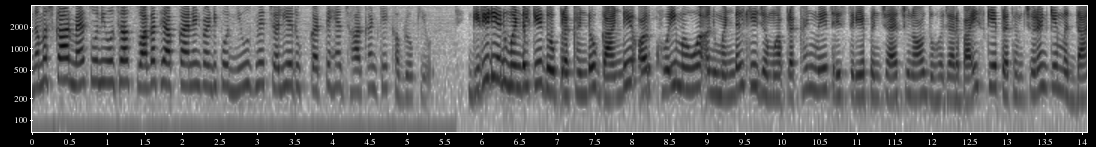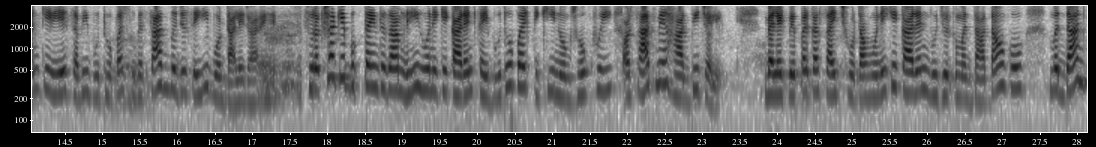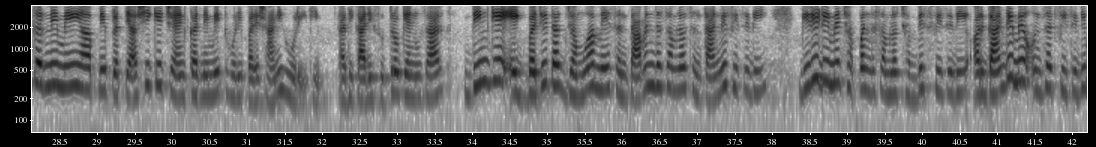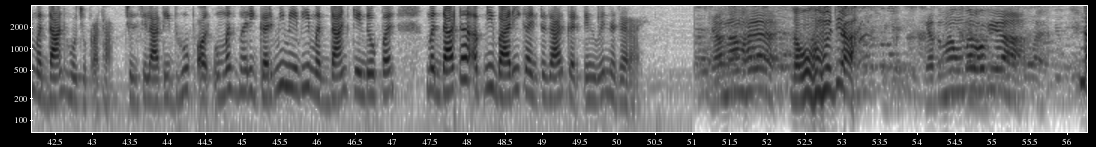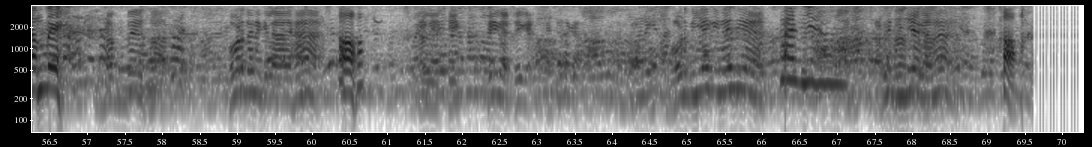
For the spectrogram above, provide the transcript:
नमस्कार, मैं सोनी ओझा। स्वागत है आपका एन ट्वेंटी न्यूज़ में। चलिए रुख करते हैं झारखंड के खबरों की ओर। गिरिडीह अनुमंडल के दो प्रखंडों, गांडे और खोरी महुआ अनुमंडल के जमुआ प्रखंड में त्रिस्तरीय पंचायत चुनाव 2022 के प्रथम चरण के मतदान के लिए सभी बूथों पर सुबह सात बजे से ही वोट डाले जा रहे हैं। सुरक्षा के पुख्ता इंतज़ाम नहीं होने के कारण कई बूथों पर तीखी नोकझोंक हुई और साथ में हाथ भी चले। बैलेट पेपर का साइज़ छोटा होने के कारण बुज़ुर्ग मतदाताओं को मतदान करने में या अपने प्रत्याशी के चयन करने में थोड़ी परेशानी हो रही थी। अधिकारी सूत्रों के अनुसार दिन के एक बजे तक जमुआ में संतावन दशमलव संतानवे फ़ीसदी गिरिडीह में छप्पन दशमलव छब्बीस फ़ीसदी और गांडे में उनसठ फ़ीसदी मतदान हो चुका था। चिलचिलाती धूप और उमस भरी गर्मी में भी मतदान केंद्रों पर मतदाता अपनी बारी का इंतज़ार करते हुए नज़र आए। क्या नाम है? कितना उम्र हो गया? नब्बे। नब्बे साल। छोड़ देने के लिए आए हैं। हाँ। चलिए ठीक। ठीक है ठीक है। वोट दिए कि नहीं दिए? हाँ दिए अभी दीजिएगा ना। हाँ।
